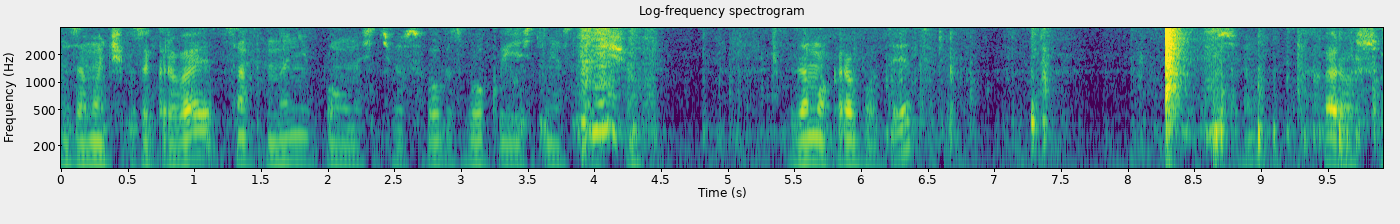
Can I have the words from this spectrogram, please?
Замочек закрывается, но не полностью. Сбоку есть место еще. Замок работает. Все хорошее.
